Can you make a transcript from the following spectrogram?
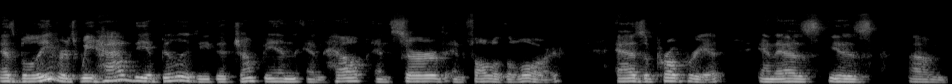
as believers we have the ability to jump in and help and serve and follow the lord as appropriate and as is um,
